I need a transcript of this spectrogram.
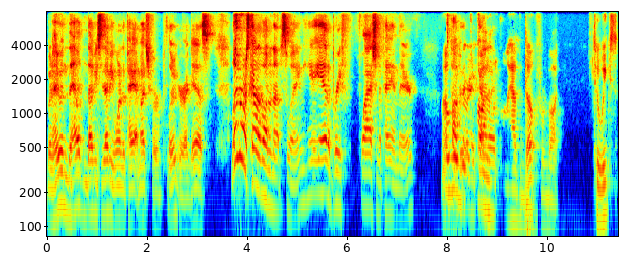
But who in the hell in WCW wanted to pay that much for Luger? I guess Luger was kind of on an upswing. He, he had a brief flash in the pan there. Well, Luger was probably kinda- going to have the belt for about two weeks.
